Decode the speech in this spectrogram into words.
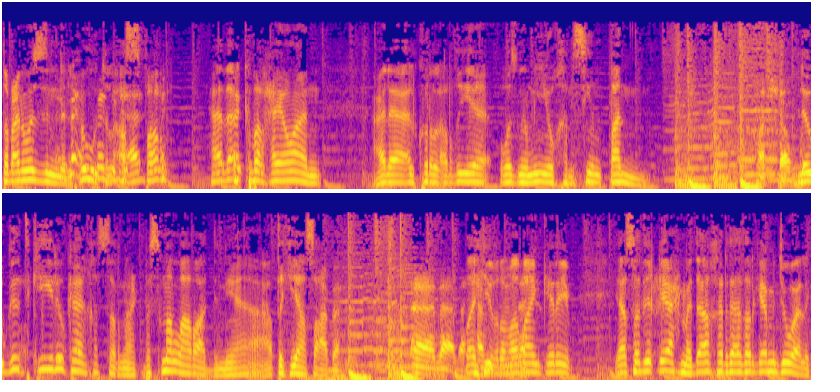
طبعا وزن الحوت الأصفر. هذا أكبر حيوان على الكرة الأرضية وزنه 150 طن. ما شاء الله. لو قلت كيلو كان خسرناك بس ما الله راد إني أعطيك إياها صعبة. آه لا لا طيب. رمضان كريم. يا صديقي أحمد آخر ثلاث أرقام من جوالك.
